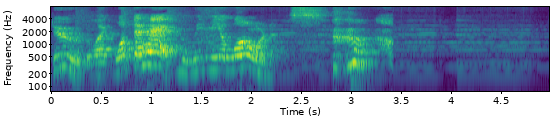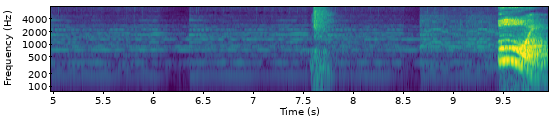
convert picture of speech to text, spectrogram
Dude, like what the heck? Leave me alone. Boy!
